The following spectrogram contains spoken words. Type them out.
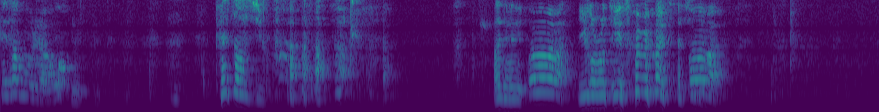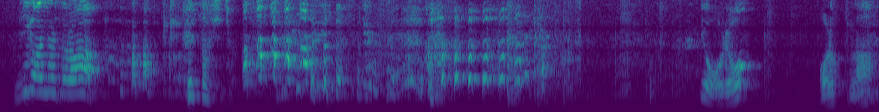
해산물이라고? 패스하시오. 아니 아니 빨리 빨리 이걸 어떻게 설명할 자신이 없어. 네가 만들었잖아. 패스하시죠. 이거 어려워? 어렵구나.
